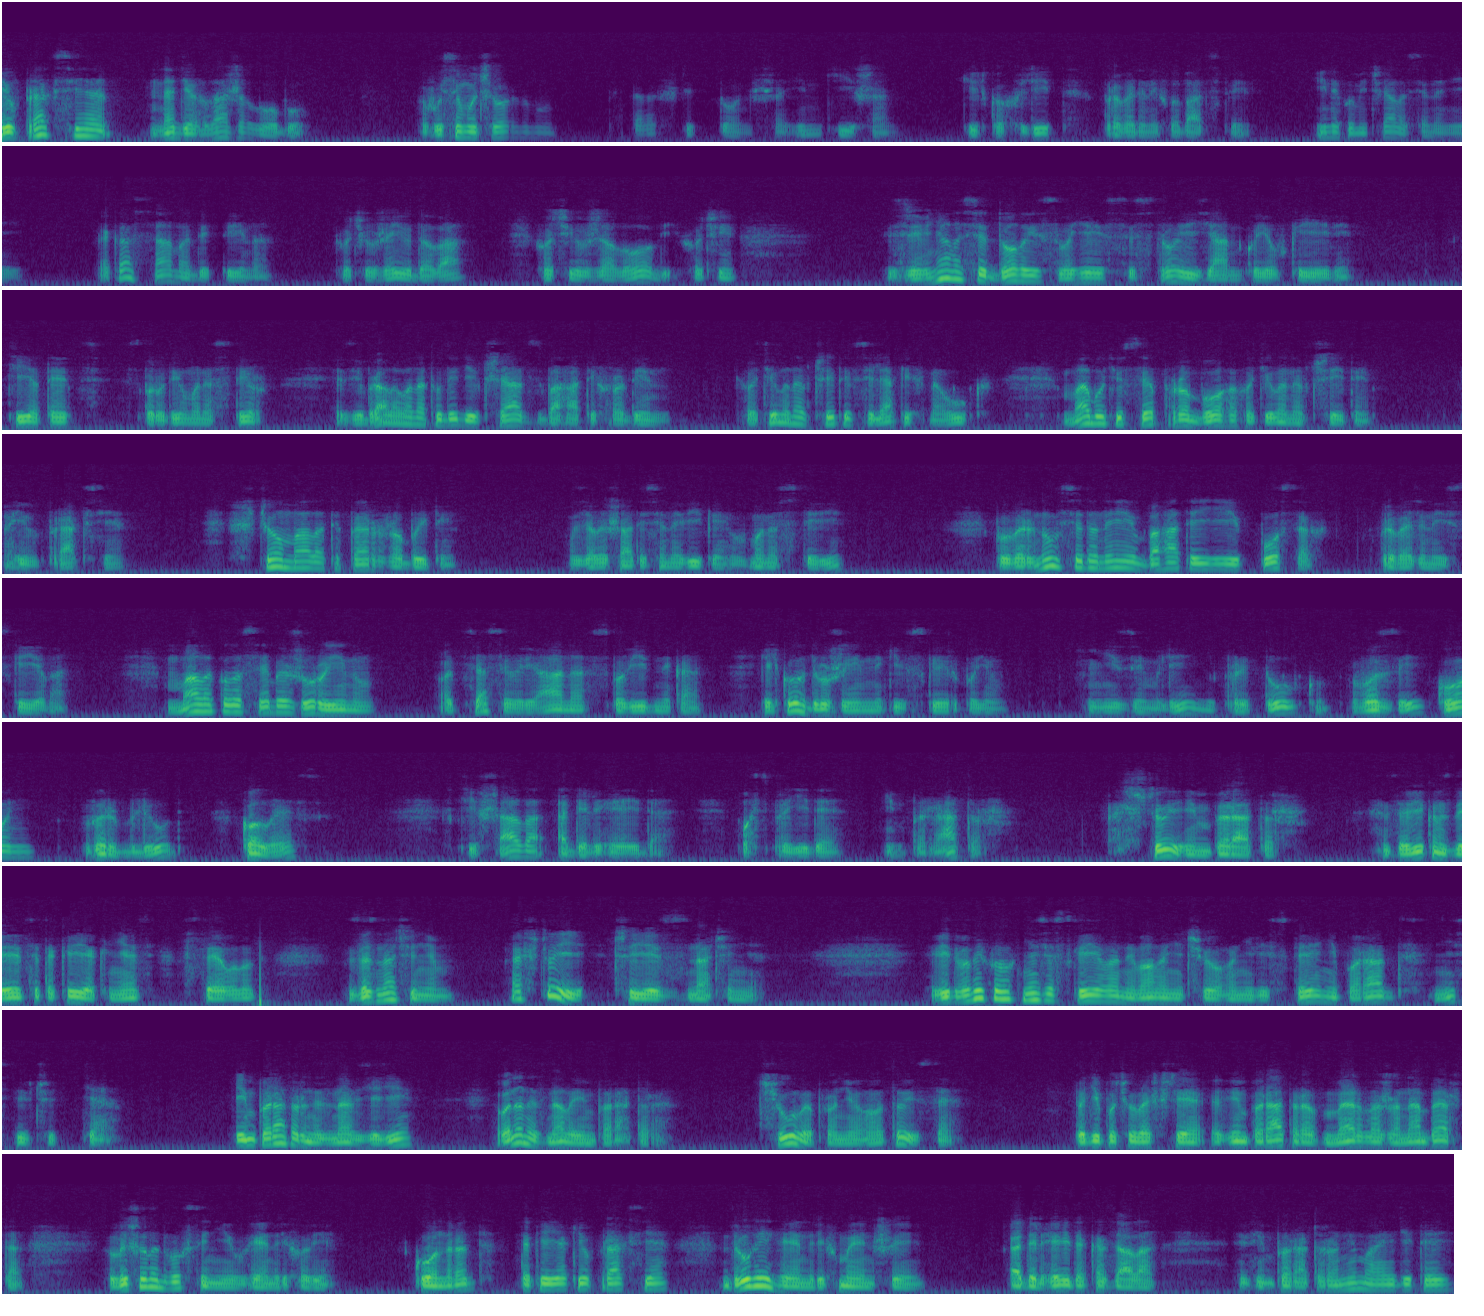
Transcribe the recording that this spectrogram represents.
Євпраксія надягла жалобу. В усьому чорному стала ще тонша, гінкіша, кількох літ, проведених в аббатстві, і не помічалася на ній. Така сама дитина, хоч уже й удова, хоч і в жалобі, хоч і зрівнялася долею своєю сестрою Янкою в Києві. Тій отець спорудив монастир, зібрала вона туди дівчат з багатих родин, хотіла навчити всіляких наук, мабуть, усе про Бога хотіла навчити. А Євпраксія, що мала тепер робити? Залишатися навіки в монастирі? Повернувся до неї багатий її посах, привезений з Києва. Мала коло себе журину, отця Северіана, сповідника, кількох дружинників з кирпою. Ні землі, ні притулку, вози, коні, верблюд, колес. Втішала Адельгейда. Ось приїде імператор. А що є імператор? За віком, здається, такий, як князь Всеволод. За значенням. А що їй чиєсь значення? Від Великого князя з Києва не мало нічого, ні вістей, ні порад, ні співчуття. Імператор не знав її, вона не знала імператора. Чула про нього, то і все. Тоді почула ще в імператора вмерла жона Берта, лишила двох синів Генріхові. Конрад, такий, як Євпраксія, другий Генріх менший. Адельгейда казала, в імператора немає дітей.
